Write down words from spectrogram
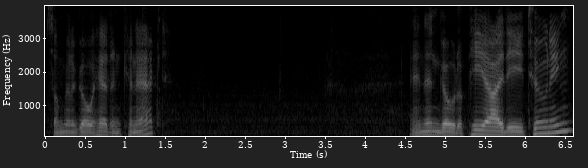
So I'm going to go ahead and connect. And then go to PID tuning.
